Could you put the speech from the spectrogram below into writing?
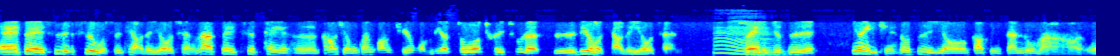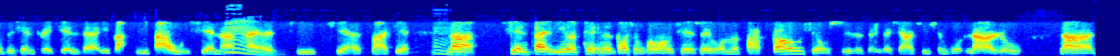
哎对四四五十条的游程。那这次配合高雄观光圈，我们又多推出了十六条的游程。嗯，所以就是因为以前都是由高平山路嘛，哈，我之前推荐的一八一八五线啊，台二十七线、二十八线。嗯，那现在因为配合高雄观光圈，所以我们把高雄市的整个辖区全部纳入。那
